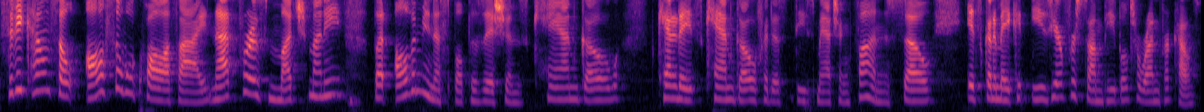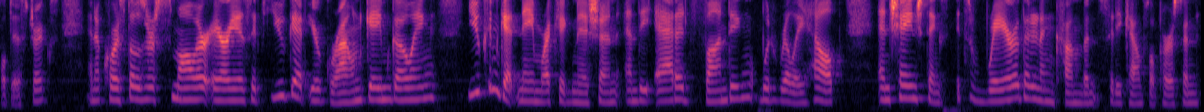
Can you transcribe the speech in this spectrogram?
City Council also will qualify not for as much money, but all the municipal positions can go candidates can go for this these matching funds. So it's going to make it easier for some people to run for council districts. And of course, those are smaller areas. If you get your ground game going, you can get name recognition, and the added funding would really help and change things. It's rare that an incumbent city council person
